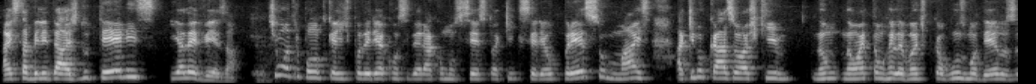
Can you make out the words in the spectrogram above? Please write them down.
a estabilidade do tênis e a leveza. Tinha um outro ponto que a gente poderia considerar como sexto aqui, que seria o preço, mas aqui no caso eu acho que não, não é tão relevante, porque alguns modelos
